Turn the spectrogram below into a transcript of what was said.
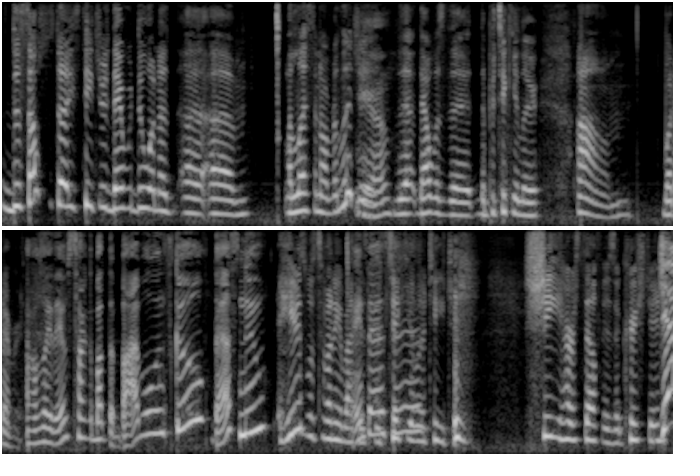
the social studies teachers, they were doing a a, um, a lesson on religion. Yeah. That, that was the the particular um, whatever. I was like, they was talking about the Bible in school. That's new. Here's what's funny about Ain't this particular sad? teacher. She herself is a Christian. Yes.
